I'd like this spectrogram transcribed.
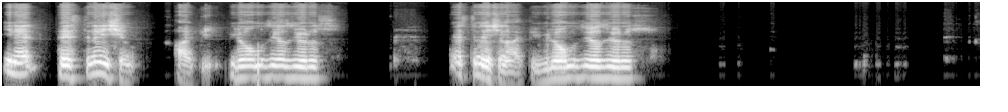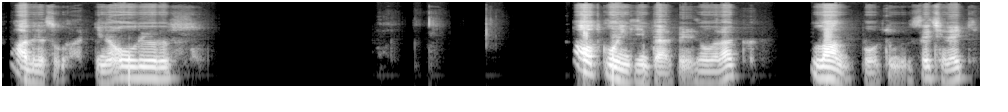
Yine destination IP bloğumuzu yazıyoruz. Destination IP bloğumuzu yazıyoruz. Adres olarak yine all diyoruz. Outgoing interface olarak LAN portumuzu seçerek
